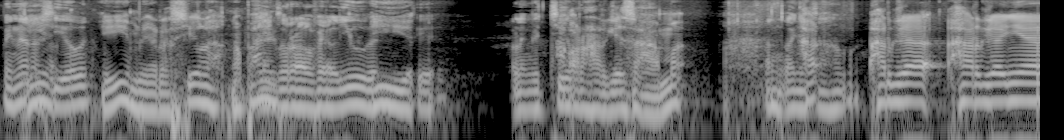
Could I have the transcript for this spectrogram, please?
mainnya rasio kan. Iya mending rasio lah. Ngapain? Electoral value kan. Iya. Paling kecil, Orang harganya sama. angkanya Har- sama. harga harganya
